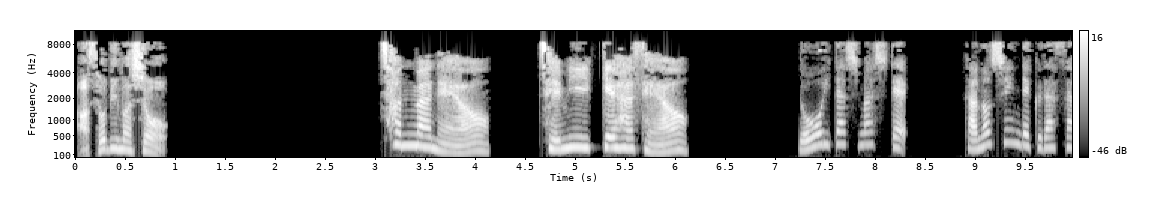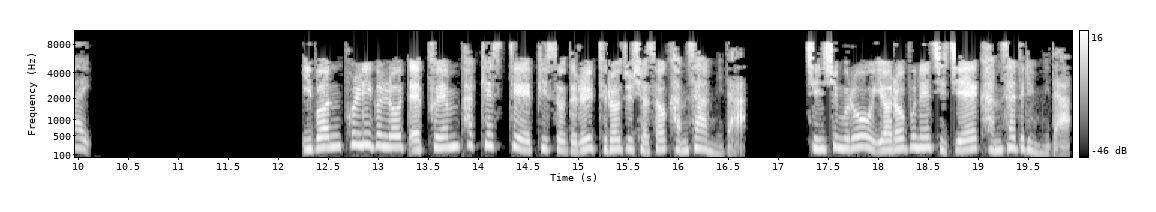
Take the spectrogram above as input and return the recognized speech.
遊びましょう。 천만에요. 재미있게 하세요. どういたしまして。楽しんでください。 이번 폴리글롯 FM 팟캐스트 에피소드를 들어주셔서 감사합니다. 진심으로 여러분의 지지에 감사드립니다.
